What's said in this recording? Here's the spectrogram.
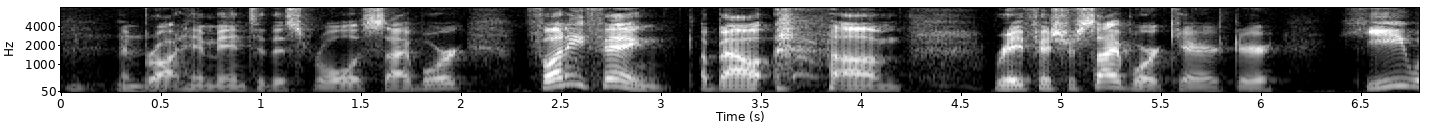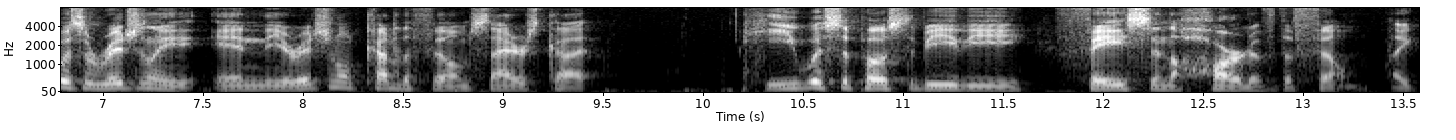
Mm-hmm. and brought him into this role as Cyborg. Funny thing about um, Ray Fisher Cyborg character, he was originally in the original cut of the film, Snyder's cut. He was supposed to be the face and the heart of the film. Like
